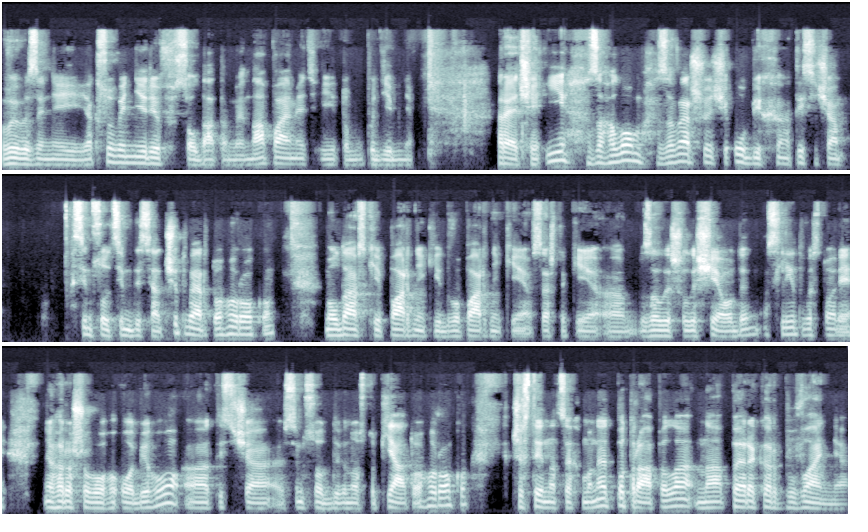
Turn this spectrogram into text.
вивезення її як сувенірів солдатами на пам'ять і тому подібні речі. І загалом, завершуючи обіг е, 1774 року, молдавські парніки, двопарніки все ж таки е, залишили ще один слід в історії грошового обігу. Е, 1795 року частина цих монет потрапила на перекарбування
